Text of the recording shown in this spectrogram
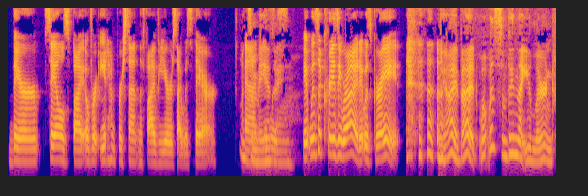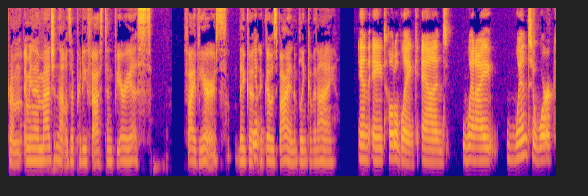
their sales by over 800% in the five years I was there. It's amazing. It was, it was, a crazy ride. It was great. yeah, I bet. What was something that you learned from? I mean, I imagine that was a pretty fast and furious five years. They go, it, it goes by in a blink of an eye. In a total blink. And when I went to work,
